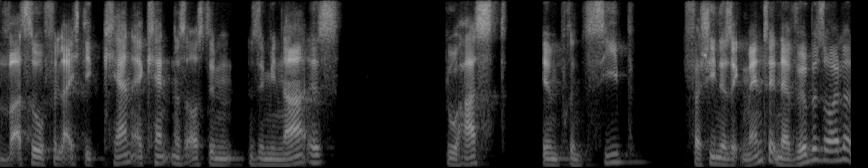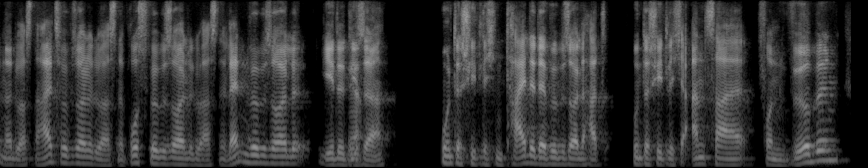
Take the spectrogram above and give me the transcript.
Was so vielleicht die Kernerkenntnis aus dem Seminar ist, du hast im Prinzip verschiedene Segmente in der Wirbelsäule. Ne? Du hast eine Halswirbelsäule, du hast eine Brustwirbelsäule, du hast eine Lendenwirbelsäule. Jede Ja. dieser unterschiedlichen Teile der Wirbelsäule hat unterschiedliche Anzahl von Wirbeln.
